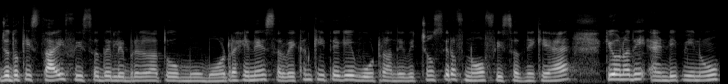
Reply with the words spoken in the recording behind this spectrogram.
ਜਦੋਂ ਕਿ 27% ਦੇ ਲਿਬਰਲਾਂ ਤੋਂ ਮੂੰਹ ਮੋੜ ਰਹੇ ਨੇ, ਸਰਵੇਖਣ ਕੀਤੇ ਗਏ ਵੋਟਰਾਂ ਦੇ ਵਿੱਚੋਂ ਸਿਰਫ 9% ਨੇ ਕਿਹਾ ਹੈ ਕਿ ਉਹਨਾਂ ਦੀ ਐਨਡੀਪੀ ਨੂੰ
